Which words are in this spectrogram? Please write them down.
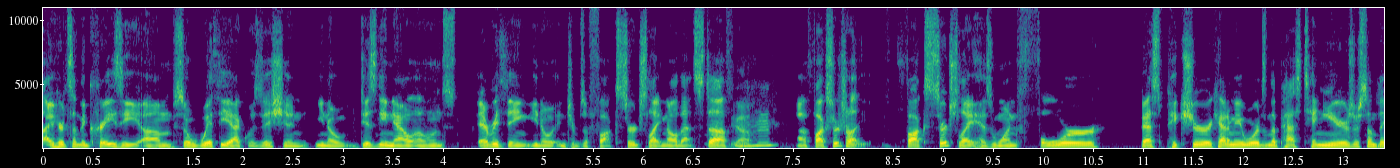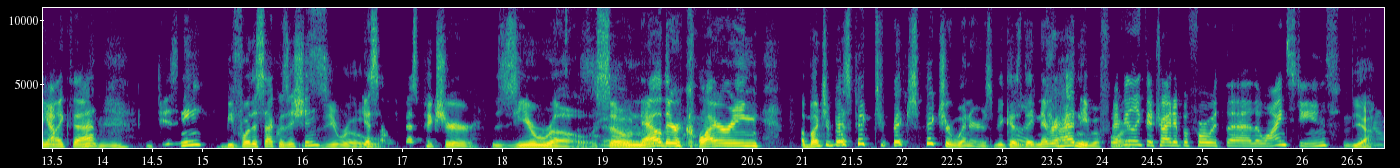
I heard something crazy. Um, so with the acquisition, you know, Disney now owns everything. You know, in terms of Fox Searchlight and all that stuff. Yeah. Mm -hmm. uh, Fox Searchlight, Fox Searchlight has won four Best Picture Academy Awards in the past 10 years or something yep. like that. Mm-hmm. Disney, before this acquisition, zero. Guess how many Best Picture? Zero. zero. So now they're acquiring a bunch of Best Picture, picture winners because they never tried, had any before. I feel like they tried it before with the, the Weinsteins. Yeah.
